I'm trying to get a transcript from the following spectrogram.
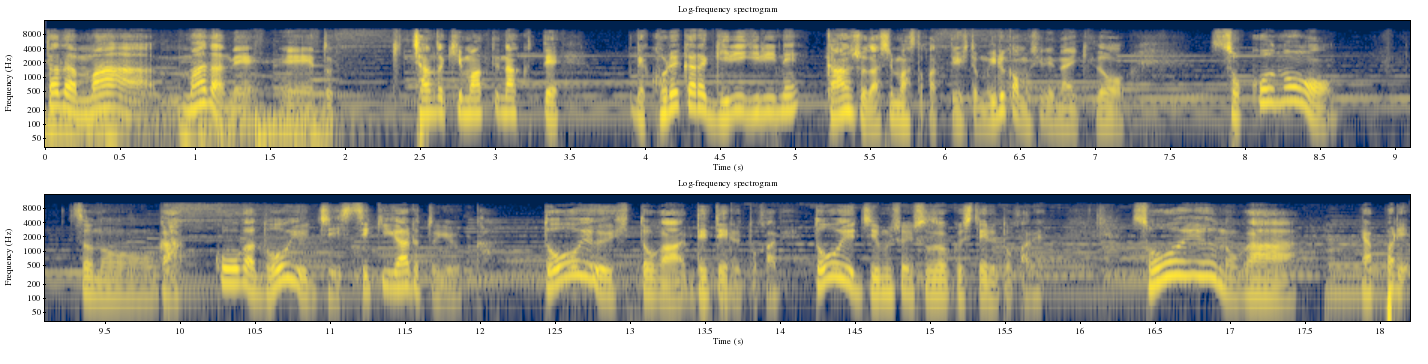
ただまあ、まだね、えっ、ー、と、ちゃんと決まってなくて、で、これからギリギリね、願書出しますとかっていう人もいるかもしれないけど、そこの、その、学校がどういう実績があるというか、どういう人が出てるとかね、どういう事務所に所属してるとかね、そういうのが、やっぱり、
